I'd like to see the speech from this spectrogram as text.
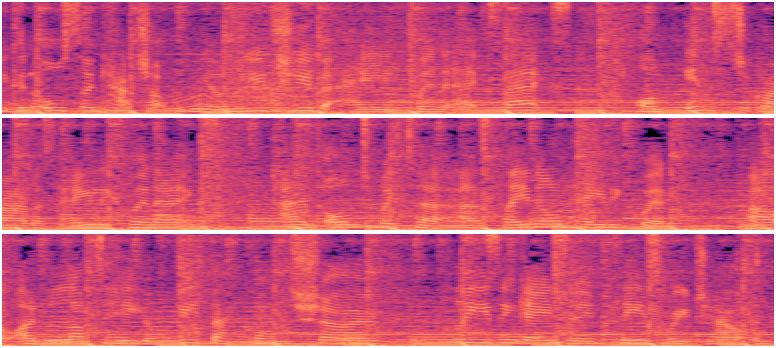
You can also catch up with me on YouTube at Hayley Quinn XX, on Instagram as Hayley Quinn X, and on Twitter as plain old Hayley Quinn. Uh, I'd love to hear your feedback on the show. Please engage me, please reach out, and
